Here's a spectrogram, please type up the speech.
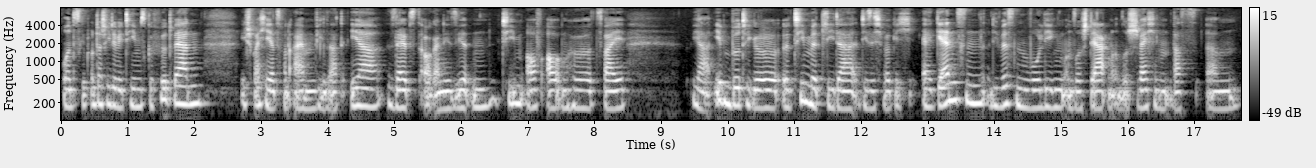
und es gibt Unterschiede, wie Teams geführt werden. Ich spreche jetzt von einem, wie gesagt, eher selbstorganisierten Team auf Augenhöhe, zwei ja, ebenbürtige äh, Teammitglieder, die sich wirklich ergänzen, die wissen, wo liegen unsere Stärken, unsere Schwächen, was ähm,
